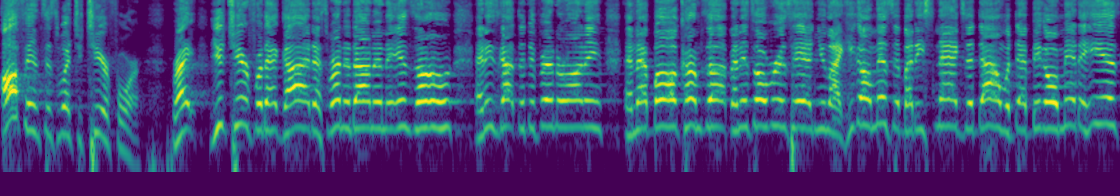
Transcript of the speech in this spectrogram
Offense is what you cheer for, right? You cheer for that guy that's running down in the end zone and he's got the defender on him and that ball comes up and it's over his head and you're like, he gonna miss it, but he snags it down with that big old mitt of his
